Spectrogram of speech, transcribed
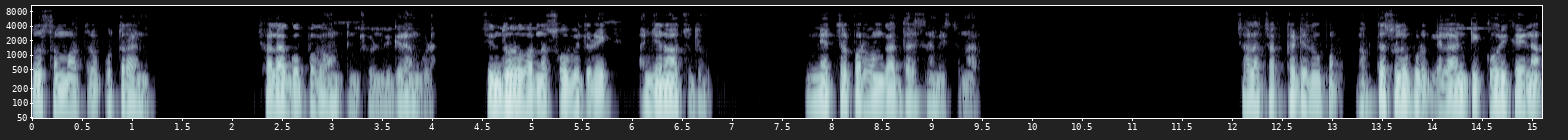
చూస్తాం మాత్రం ఉత్తరాన్ని. చాలా గొప్పగా ఉంటుంది చూడండి విగ్రహం కూడా. సింధూర వర్ణ శోభితుడై అంజనాచుతుడు నేత్రపర్వంగా దర్శనమిస్తున్నారు. చాలా చక్కటి రూపం. భక్త సులభుడు ఎలాంటి కోరికైనా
